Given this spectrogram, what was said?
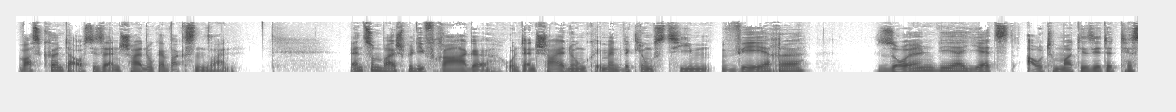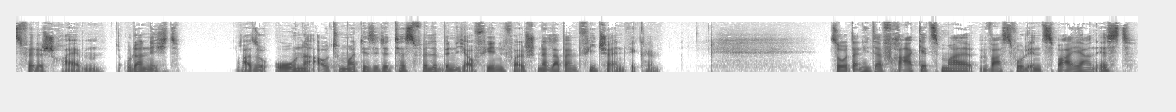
Was könnte aus dieser Entscheidung erwachsen sein? Wenn zum Beispiel die Frage und Entscheidung im Entwicklungsteam wäre, sollen wir jetzt automatisierte Testfälle schreiben oder nicht? Also ohne automatisierte Testfälle bin ich auf jeden Fall schneller beim Feature entwickeln. So, dann hinterfrag jetzt mal, was wohl in zwei Jahren ist,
